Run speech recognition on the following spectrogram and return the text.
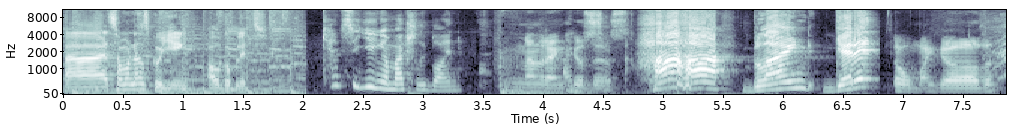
Uh, someone else go Ying. I'll go Blitz. Can't see Ying, I'm actually blind. Man rank I'm good. so this. Haha! Blind, get it? Oh my god.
